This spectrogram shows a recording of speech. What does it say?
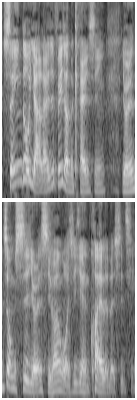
声音都哑了，还是非常的开心。有人重视，有人喜欢我，是一件很快乐的事情。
